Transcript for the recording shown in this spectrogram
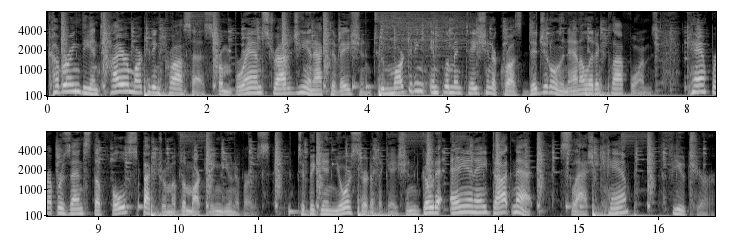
covering the entire marketing process from brand strategy and activation to marketing implementation across digital and analytic platforms. CAMP represents the full spectrum of the marketing universe. To begin your certification, go to ana.net slash campfuture.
